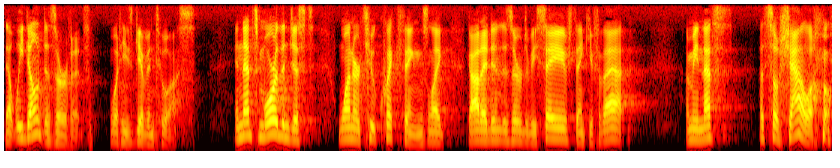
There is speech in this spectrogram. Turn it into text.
that we don't deserve it, what He's given to us. And that's more than just one or two quick things like, God, I didn't deserve to be saved. Thank you for that. I mean, that's, that's so shallow.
